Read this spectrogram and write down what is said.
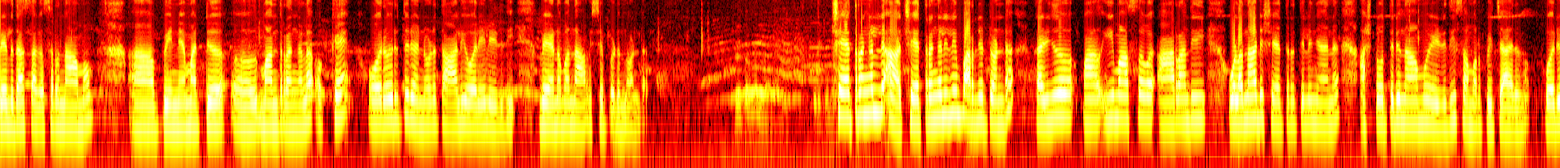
ലളിത സഹസ്രനാമം പിന്നെ മറ്റ് മന്ത്രങ്ങൾ ഒക്കെ ഓരോരുത്തരും എന്നോട് താളിയോലയിൽ എഴുതി വേണമെന്ന് ആവശ്യപ്പെടുന്നുണ്ട്. ക്ഷേത്രങ്ങളിൽ ആ ക്ഷേത്രങ്ങളിലും പറഞ്ഞിട്ടുണ്ട്. കഴിഞ്ഞ ഈ മാസം ആറാം തീയതി ഉളനാട് ക്ഷേത്രത്തിൽ ഞാൻ അഷ്ടോത്തരി നാമം എഴുതി സമർപ്പിച്ചായിരുന്നു. ഒരു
